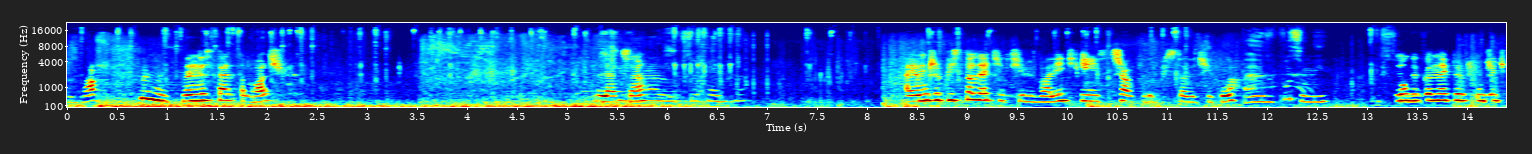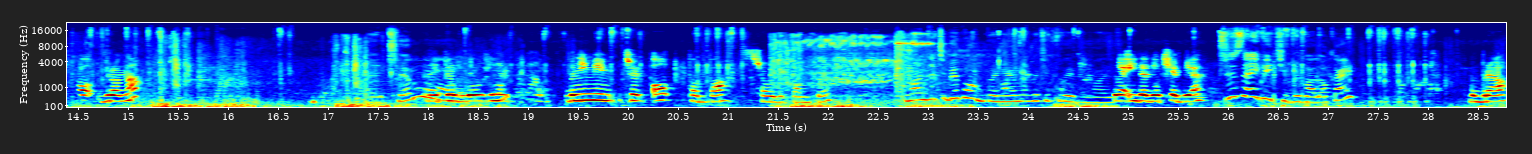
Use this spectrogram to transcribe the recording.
Dobra. Będę startować. Lecę. A ja muszę pistolecik ci wywalić i strzałki do pistoleciku. Ale po co mi? Mogę go najpierw użyć po drona? Czemu? Najpierw użyję. Bo nie miałem... O, pompa. Strzały do pompy. Mam dla ciebie pompę, nie? Mogę ci tutaj wywalić. Ja idę do ciebie. Przyznaj ci wywal, okej? Dobra.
